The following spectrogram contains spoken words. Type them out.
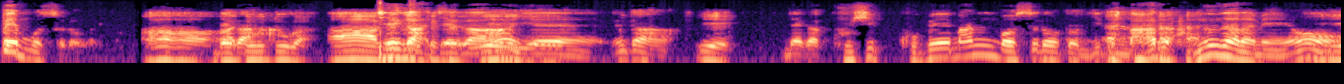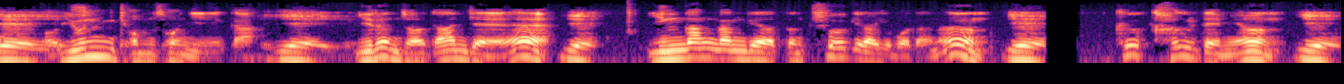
100배 못스러워요. 아, 내가- 아, 누, 가 아, 제가? 제가, 예, 예. 그러니까, 예. 내가 99배만 멋스러워도 이런 말을 않는 사람이에요. 예, 예. 어, 윤겸손이니까. 예, 예. 이런 저가 이제 예, 인간관계 어떤 추억이라기보다는 예, 그 가을 되면 예,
